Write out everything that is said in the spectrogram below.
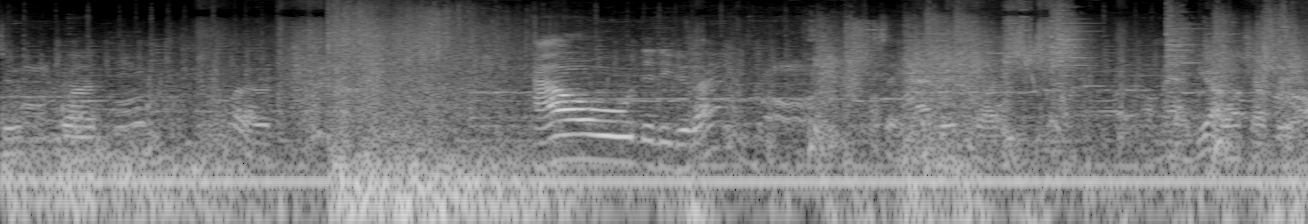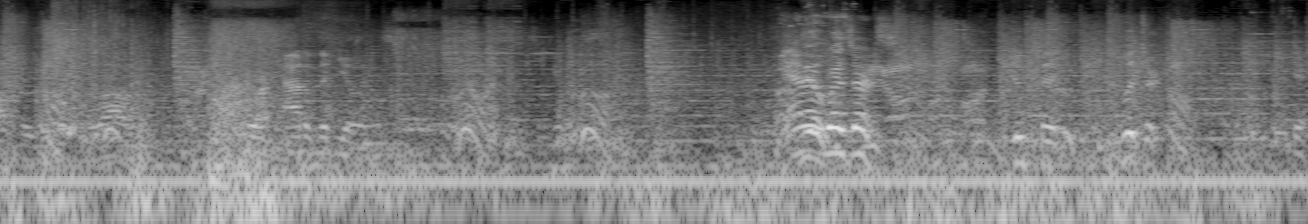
the. I did too, but whatever. How did he do that? I'll say magic, but oh man, you gotta watch out for your offense. Wow. You are out of the healings. Damn it, wizards! Stupid wizard. Okay.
